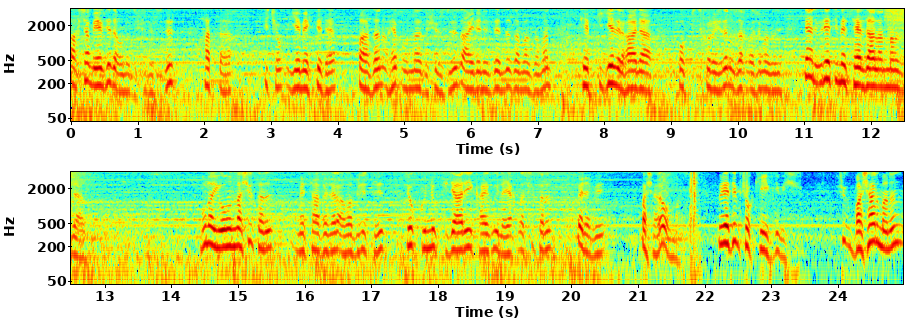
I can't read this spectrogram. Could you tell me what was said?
Akşam evde de onu düşünürsünüz. Hatta birçok yemekte de bazen hep onları düşünürsünüz. Ailenizden de zaman zaman tepki gelir hala o psikolojiden uzaklaşamadınız. Yani üretime sevdalanmanız lazım. Buna yoğunlaşırsanız mesafeleri alabilirsiniz. Yok günlük ticari kaygıyla yaklaşırsanız böyle bir başarı olmaz. Üretim çok keyifli bir iş. Çünkü başarmanın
